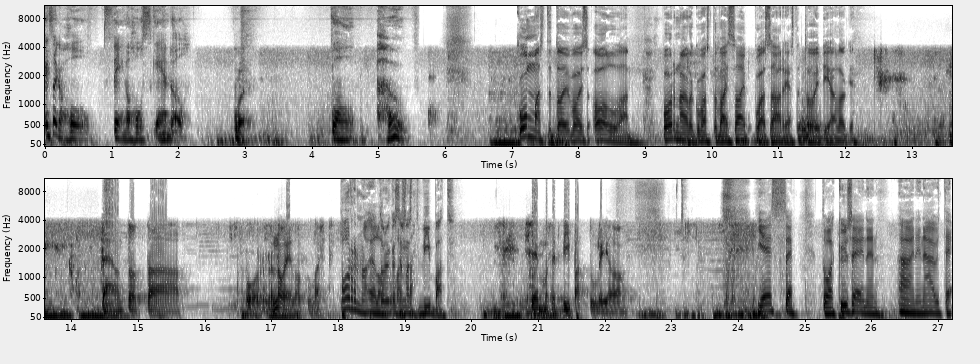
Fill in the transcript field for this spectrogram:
it's like a whole thing, a whole scandal. What? Well, Hope. Kummasta toi voisi olla? Pornoelokuvasta vai saippua sarjasta toi dialogi? Tää on tota pornoelokuvasta. Pornoelokuvasta. Tuliko semmoista vibat? Semmoset vipat tuli joo. Jesse, tuo kyseinen ääninäyte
